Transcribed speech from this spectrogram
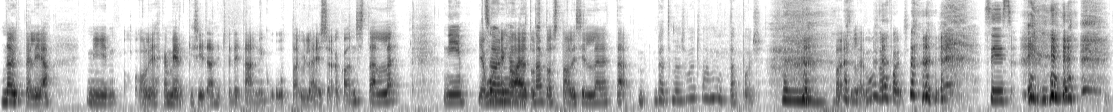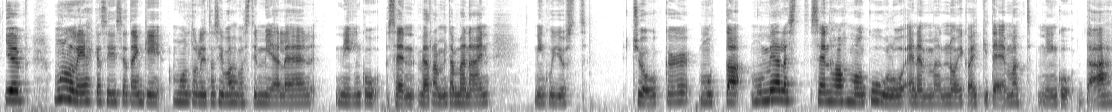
näyttelijä, niin oli ehkä merkki siitä, että nyt vedetään niinku uutta yleisöä kanssa tälle. Niin, ja mun eka ajatus tosta oli silleen, että Batman, sä voit vaan muuttaa pois. tai silleen, muuttaa pois. siis, jep, mulla oli ehkä siis jotenkin, mulla tuli tosi vahvasti mieleen niin kuin sen verran, mitä mä näin niin kuin just Joker, mutta mun mielestä sen hahmoon kuuluu enemmän noi kaikki teemat, niin kuin tämä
